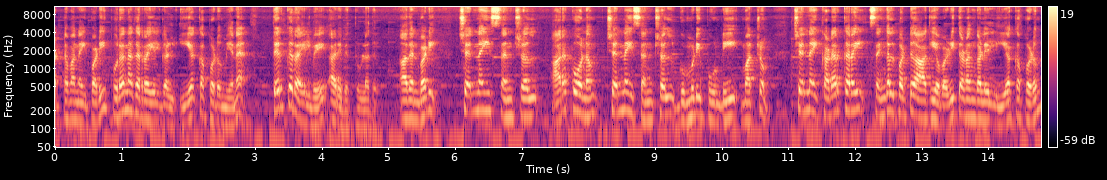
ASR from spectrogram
அட்டவணைப்படி புறநகர் ரயில்கள் இயக்கப்படும் என தெற்கு ரயில்வே அறிவித்துள்ளது. அதன்படி சென்னை சென்ட்ரல் அரக்கோணம் சென்னை சென்ட்ரல் கும்மிடிப்பூண்டி மற்றும் சென்னை கடற்கரை செங்கல்பட்டு ஆகிய வழித்தடங்களில் இயக்கப்படும்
